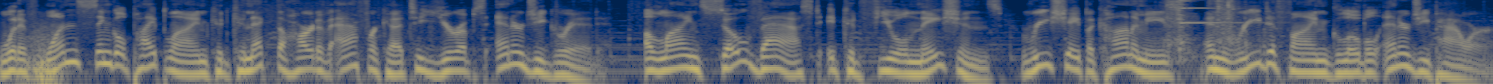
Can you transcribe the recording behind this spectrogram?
What if one single pipeline could connect the heart of Africa to Europe's energy grid? A line so vast it could fuel nations, reshape economies, and redefine global energy power.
